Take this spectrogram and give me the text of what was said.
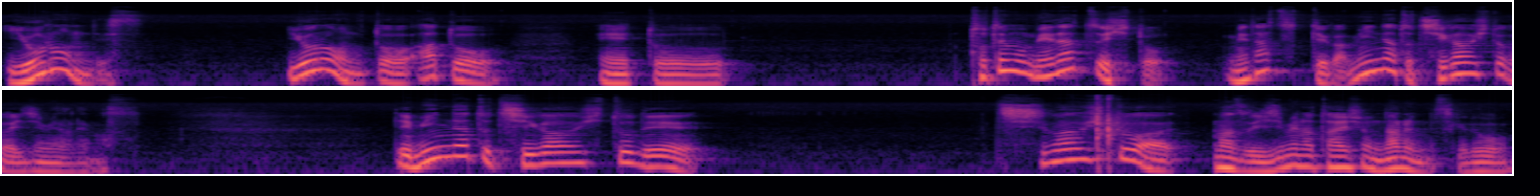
世論です。世論と、あと、えっ、ー、と、とても目立つ人、目立つっていうかみんなと違う人がいじめられます。で、みんなと違う人で、違う人はまずいじめの対象になるんですけど、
